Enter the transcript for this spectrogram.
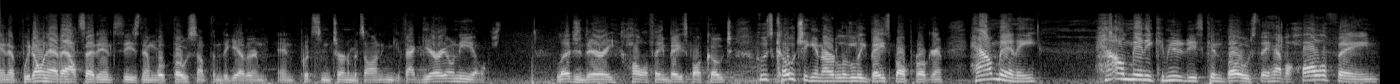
and if we don't have outside entities, then we'll throw something together and, and put some tournaments on. In fact, Gary O'Neill, legendary Hall of Fame baseball coach, who's coaching in our Little League baseball program. How many, how many communities can boast they have a Hall of Fame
